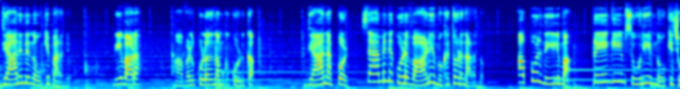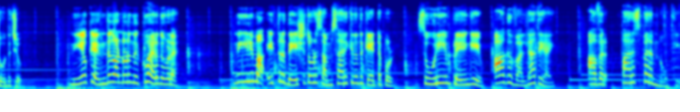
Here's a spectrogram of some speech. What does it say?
ധ്യാനിനെ നോക്കി പറഞ്ഞു. നീ വാടാ അവൾക്കുള്ളത് നമുക്ക് കൊടുക്കാം. ധ്യാൻ അപ്പോൾ സാമിന്റെ കൂടെ വാടിയ മുഖത്തോടെ നടന്നു. അപ്പോൾ നീലിമ പ്രിയങ്കയും സൂര്യയും നോക്കി ചോദിച്ചു. നീയൊക്കെ എന്ത് കണ്ടോണ്ട് നിൽക്കുമായിരുന്നു ഇവിടെ? നീലിമ ഇത്ര ദേഷ്യത്തോട് സംസാരിക്കുന്നത് കേട്ടപ്പോൾ സൂര്യയും പ്രിയങ്കയും ആകെ വല്ലാതെയായി. അവർ പരസ്പരം നോക്കി.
